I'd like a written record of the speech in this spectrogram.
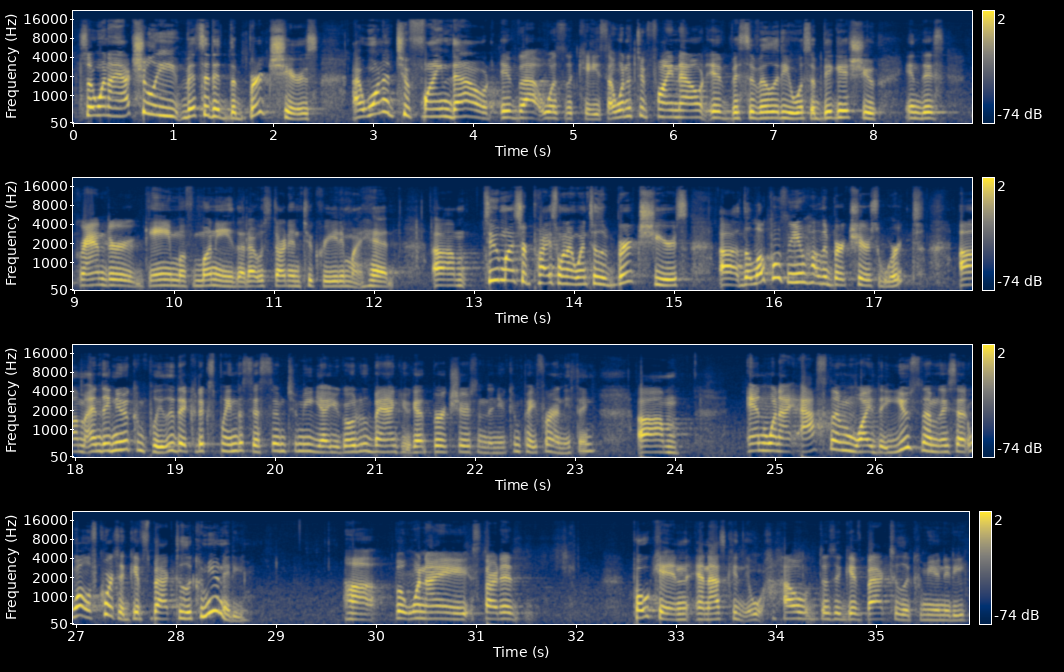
so when I actually visited the Berkshires, I wanted to find out if that was the case. I wanted to find out if visibility was a big issue in this grander game of money that I was starting to create in my head. Um, to my surprise, when I went to the Berkshires, uh, the locals knew how the BerkShares worked, um, and they knew it completely. They could explain the system to me. Yeah, you go to the bank, you get BerkShares, and then you can pay for anything. Um, and when I asked them why they use them, they said, well, of course, it gives back to the community. Uh, but when I started poking and asking, how does it give back to the community,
